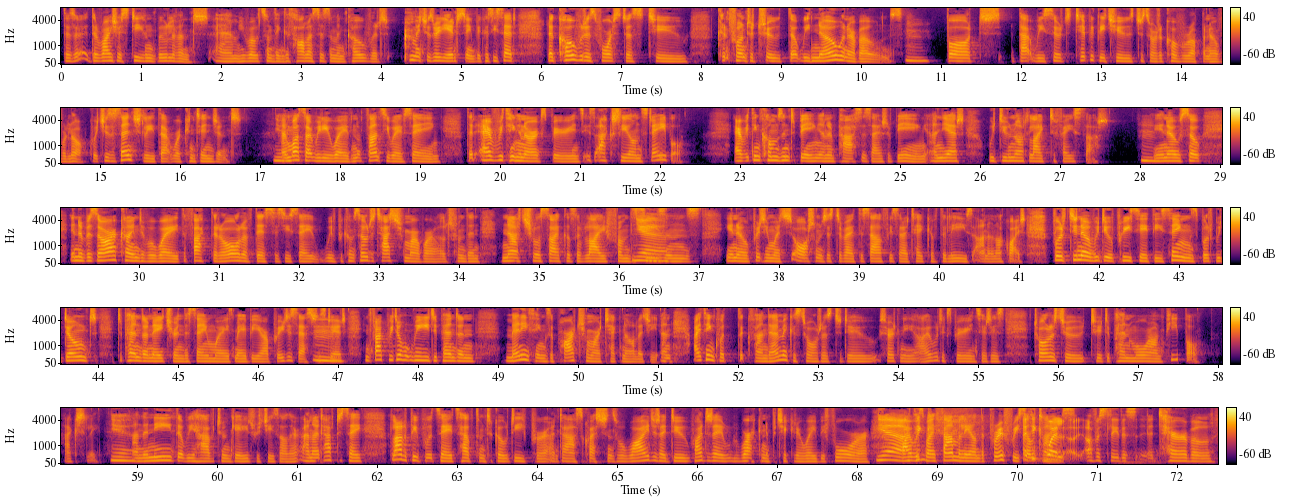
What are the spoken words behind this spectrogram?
there's a, the writer Stephen Bullivant. Um, he wrote something Catholicism and COVID, which was really interesting because he said, "Look, COVID has forced us to confront a truth that we know in our bones." Mm. But that we sort of typically choose to sort of cover up and overlook, which is essentially that we're contingent. Yeah. And what's that really a way of, a fancy way of saying that everything in our experience is actually unstable? Everything comes into being and it passes out of being. And yet we do not like to face that. Hmm. You know, so in a bizarre kind of a way, the fact that all of this, as you say, we've become so detached from our world, from the natural cycles of life, from the yeah. seasons, you know, pretty much autumn is just about the selfies that I take of the leaves. I know, not quite. But, you know, we do appreciate these things, but we don't depend on nature in the same way as maybe our predecessors mm. did. In fact, we don't really depend on many things apart from our technology. And I think what the pandemic has taught us to do, certainly I would experience it, is taught us to, to depend more on people actually. Yeah. And the need that we have to engage with each other. And I'd have to say, a lot of people would say it's helped them to go deeper and to ask questions. Well, why did I do, why did I work in a particular way before? Yeah. Why I was my family on the periphery sometimes? I think, well, obviously, this terrible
